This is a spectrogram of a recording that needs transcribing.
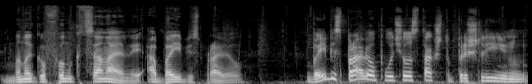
Многофункциональный, а бои без правил? Бои без правил получилось так, что пришли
